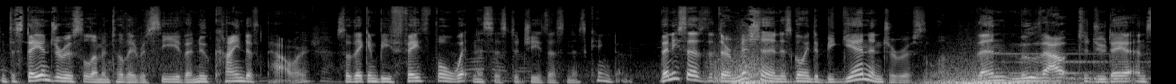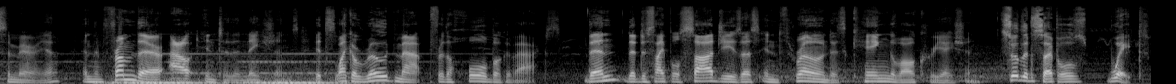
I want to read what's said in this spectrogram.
and to stay in Jerusalem until they receive a new kind of power so they can be faithful witnesses to Jesus and his kingdom. Then he says that their mission is going to begin in Jerusalem, then move out to Judea and Samaria, and then from there out into the nations. It's like a roadmap for the whole book of Acts. Then the disciples saw Jesus enthroned as king of all creation. So the disciples wait,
